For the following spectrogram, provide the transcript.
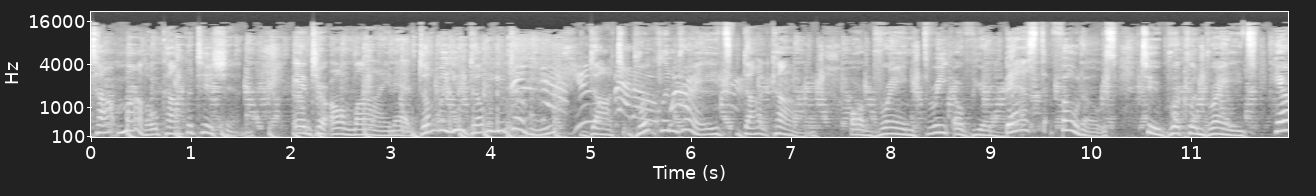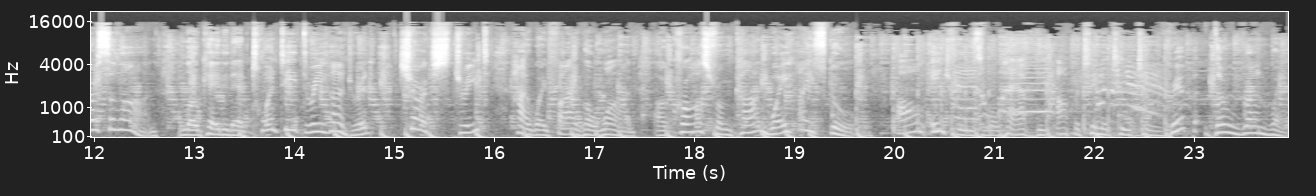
Top Model competition. Enter online at www.brooklynbraids.com or bring three of your best photos to Brooklyn Braids Hair Salon located at 2300 Church Street, Highway 501, across from Conway High School. All entries will have the opportunity to rip the runway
